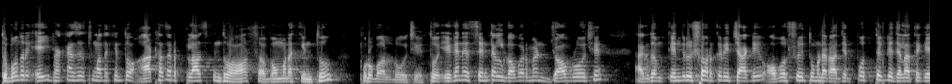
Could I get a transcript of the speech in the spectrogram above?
তো বন্ধুরা, এই ভ্যাকান্সি তোমাদের কিন্তু আট হাজার প্লাস কিন্তু হওয়ার সম্ভাবনা কিন্তু প্রবল রয়েছে। তো এখানে সেন্ট্রাল গভর্নমেন্ট জব রয়েছে, একদম কেন্দ্রীয় সরকারি চাকরি, অবশ্যই তোমরা রাজ্যের প্রত্যেকটি জেলা থেকে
